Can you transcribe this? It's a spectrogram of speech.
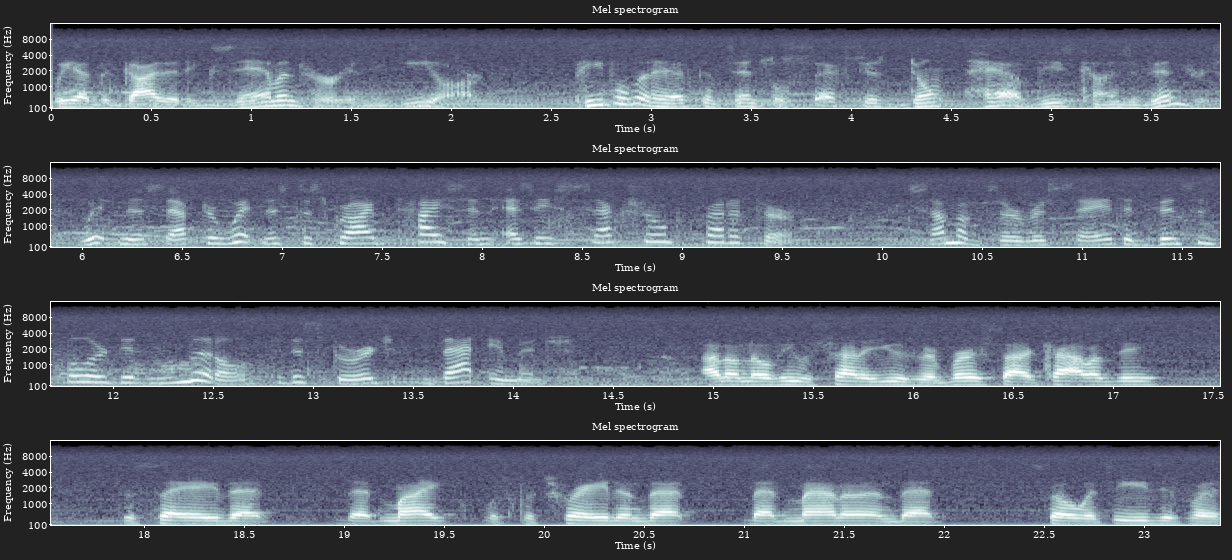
We had the guy that examined her in the ER. People that have consensual sex just don't have these kinds of injuries. Witness after witness described Tyson as a sexual predator. Some observers say that Vincent Fuller did little to discourage that image. I don't know if he was trying to use reverse psychology to say that, that Mike was portrayed in that, that manner and that so it's easy for,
